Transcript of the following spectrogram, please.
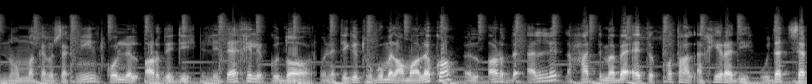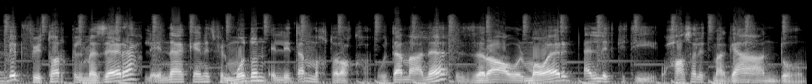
إن هم كانوا ساكنين كل الأرض دي اللي داخل الجدار ونتيجة هجوم العمالقة الأرض قلت لحد ما بقت القطعة الأخيرة دي وده تسبب في ترك المزارع لأنها كانت في المدن اللي تم اختراقها وده معناه الزراعة والموارد قلت كتير وحصلت مجاعة عندهم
